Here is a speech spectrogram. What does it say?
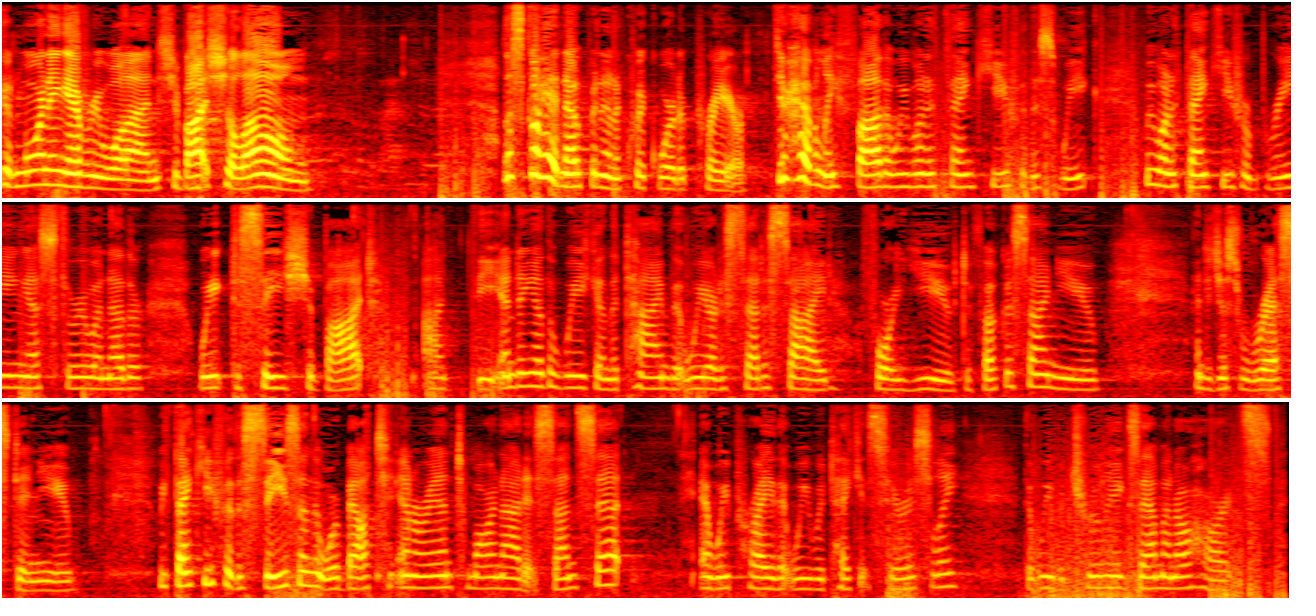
Good morning, everyone. Shabbat Shalom. Let's go ahead and open in a quick word of prayer. Dear Heavenly Father, we want to thank you for this week. We want to thank you for bringing us through another week to see Shabbat, uh, the ending of the week and the time that we are to set aside for you, to focus on you, and to just rest in you. We thank you for the season that we're about to enter in tomorrow night at sunset, and we pray that we would take it seriously, that we would truly examine our hearts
